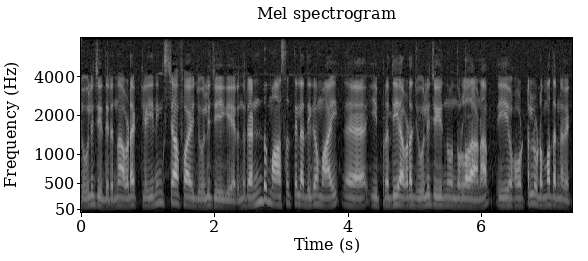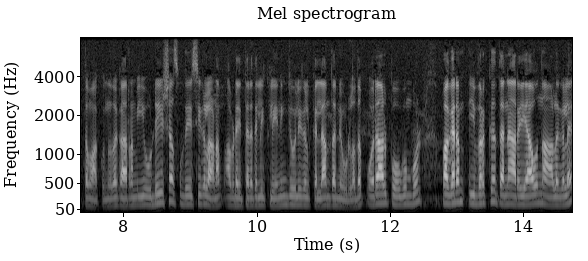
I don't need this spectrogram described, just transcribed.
ജോലി ചെയ്തിരുന്നത്. അവിടെ ക്ലീനിങ് സ്റ്റാഫായി ജോലി ചെയ്യുകയായിരുന്നു. രണ്ട് മാസത്തിലധികമായി ഈ പ്രതി അവിടെ ജോലി ചെയ്യുന്നു എന്നുള്ളതാണ് ഈ ഹോട്ടൽ ഉടമ തന്നെ വ്യക്തമാക്കുന്നത്. കാരണം ഈ ഒഡീഷ സ്വദേശികളാണ് അവിടെ ഇത്തരത്തിൽ ഈ ക്ലീനിങ് ജോലികൾക്കെല്ലാം തന്നെ ഉള്ളത്. ഒരാൾ പോകുമ്പോൾ പകരം ഇവർക്ക് തന്നെ അറിയാവുന്ന ആളുകളെ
